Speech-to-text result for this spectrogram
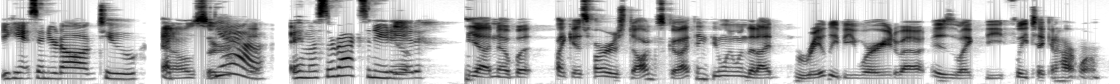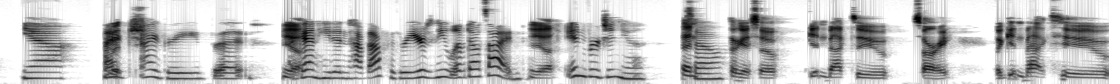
You can't send your dog to kennels or yeah, unless they're vaccinated. Yeah, no, but like as far as dogs go, I think the only one that I'd really be worried about is like the flea tick and heartworm. Yeah, I I agree, but Yeah. again, he didn't have that for three years, and he lived outside Yeah. in Virginia. And- so Okay, so getting back to sorry, but getting back to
